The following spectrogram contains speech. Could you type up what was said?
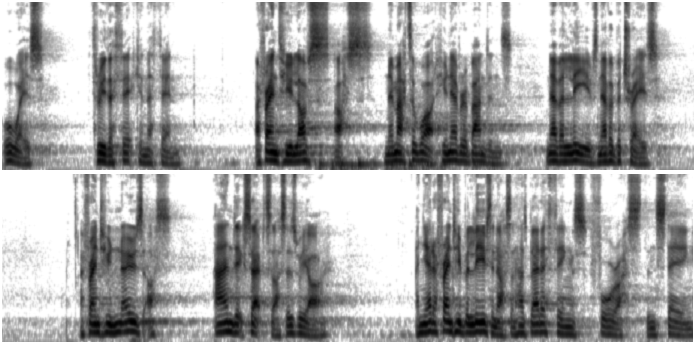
always, through the thick and the thin. A friend who loves us, no matter what, who never abandons, never leaves, never betrays. A friend who knows us and accepts us as we are. And yet, a friend who believes in us and has better things for us than staying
